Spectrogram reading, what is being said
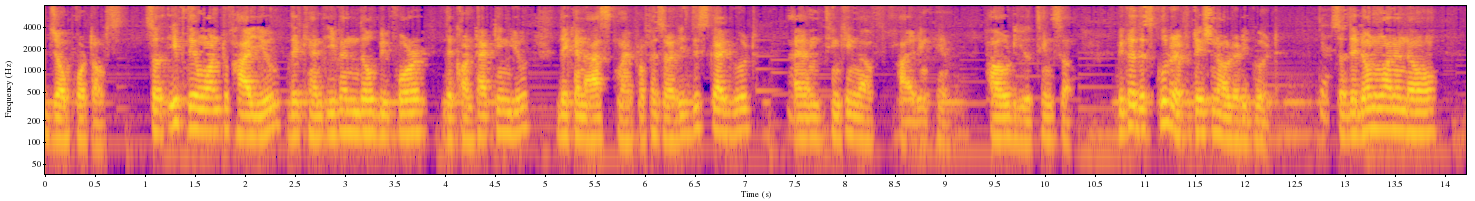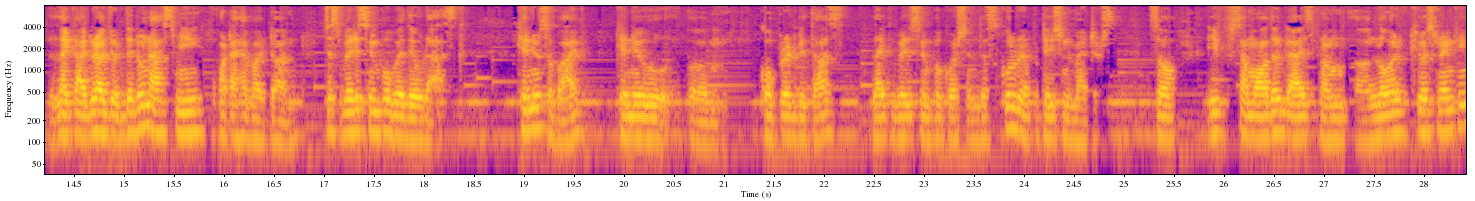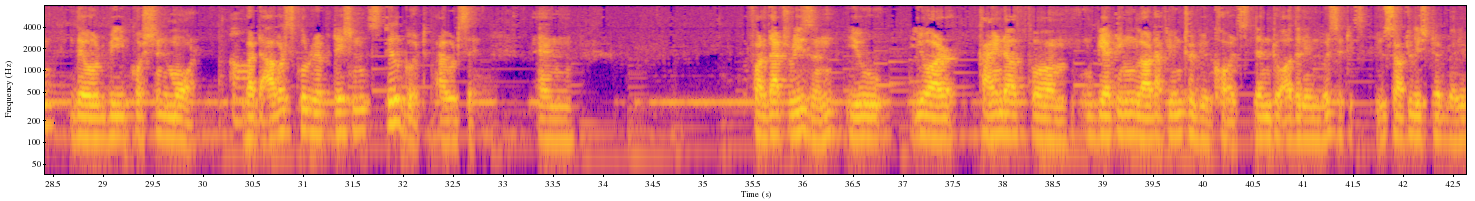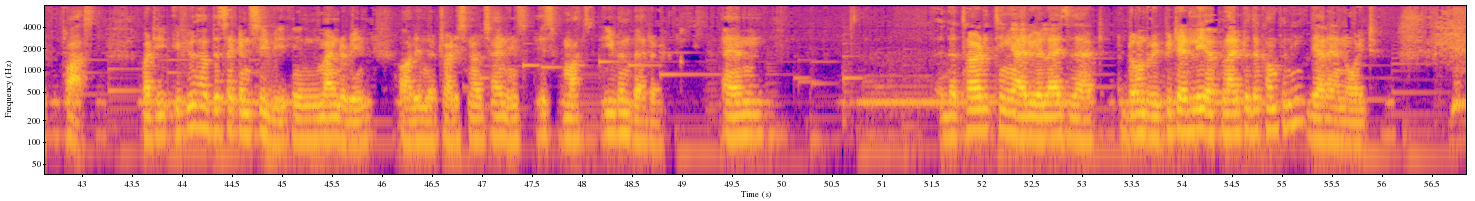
job portals so if they want to hire you, they can, even though before they contacting you, they can ask my professor, is this guy good? I am thinking of hiring him. How do you think so? Because the school reputation already good. So they don't want to know, like I graduate, they don't ask me what I have I done. Just very simple way they would ask, can you survive? Can you um, cooperate with us? Like very simple question. The school reputation matters. So if some other guys from uh, lower QS ranking, they would be questioned more Oh. But our school reputation is still good, I would say. And for that reason, you you are kind of um, getting a lot of interview calls then to other universities. You shortlisted very fast. But if you have the second CV in Mandarin or in the traditional Chinese, it's much even better. And the third thing I realized that don't repeatedly apply to the company, they are annoyed.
